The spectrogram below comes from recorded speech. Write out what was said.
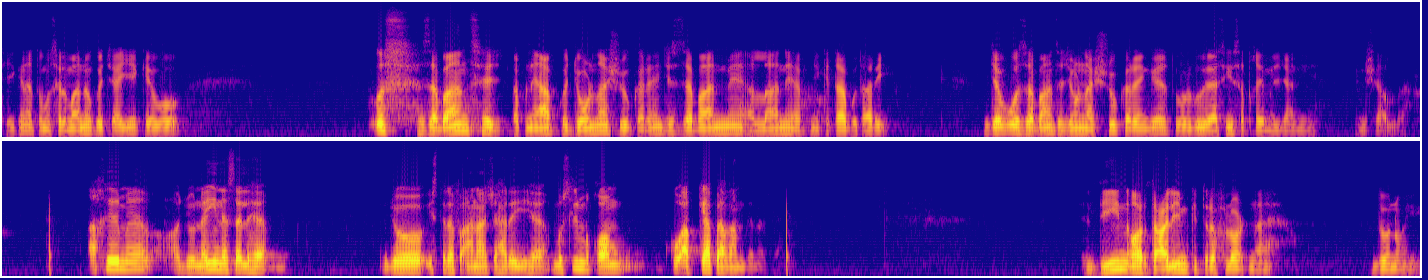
ठीक है ना? तो मुसलमानों को चाहिए कि वो उस ज़बान से अपने आप को जोड़ना शुरू करें जिस ज़बान में अल्लाह ने अपनी किताब उतारी। जब वो ज़बान से जोड़ना शुरू करेंगे तो उर्दू ऐसी सदक़े मिल जानी है इन आखिर में जो नई नस्ल है जो इस तरफ़ आना चाह रही है मुस्लिम कौम को आप क्या पैगाम देना चाहें दीन और तालीम की तरफ़ लौटना है दोनों ही।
